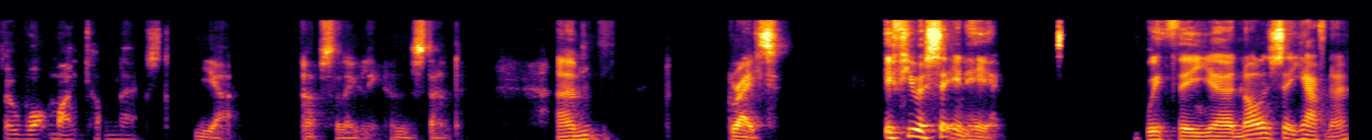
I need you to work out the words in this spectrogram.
for what might come next. Yeah, absolutely understand. Um, great. If you were sitting here with the uh, knowledge that you have now,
